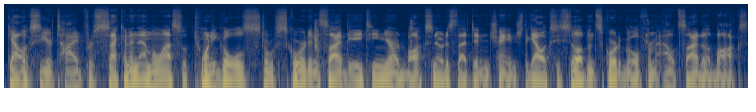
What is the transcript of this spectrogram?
Galaxy are tied for second in MLS with 20 goals st- scored inside the 18 yard box. Notice that didn't change. The Galaxy still haven't scored a goal from outside of the box.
